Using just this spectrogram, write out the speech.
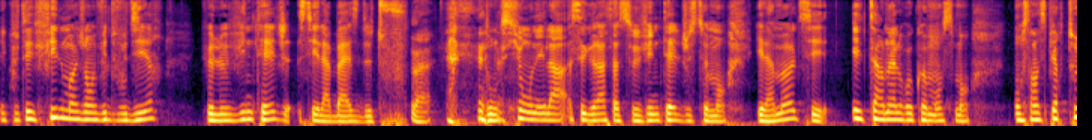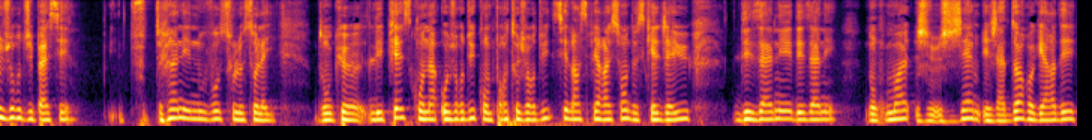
Écoutez, Phil, moi j'ai envie de vous dire que le vintage, c'est la base de tout. Ouais. Donc si on est là, c'est grâce à ce vintage justement. Et la mode, c'est éternel recommencement. On s'inspire toujours du passé. Rien n'est nouveau sous le soleil. Donc euh, les pièces qu'on a aujourd'hui, qu'on porte aujourd'hui, c'est l'inspiration de ce qu'il y a déjà eu des années et des années. Donc moi, j'aime et j'adore regarder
